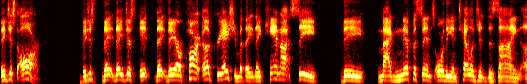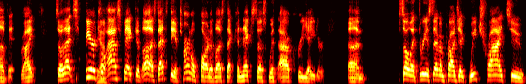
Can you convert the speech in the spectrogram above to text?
They just are. They just they they just it they they are part of creation, but they they cannot see the magnificence or the intelligent design of it, right? So that spiritual yeah. aspect of us, that's the eternal part of us that connects us with our creator. Um, so at 3 of 7 Project, we try to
